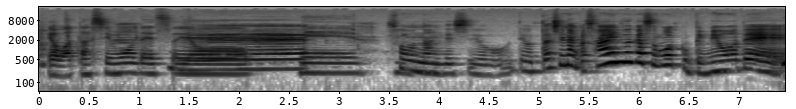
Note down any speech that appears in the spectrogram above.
いや私もですよ。ねねそうなんですよ。で私なんかサイズがすごく微妙で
